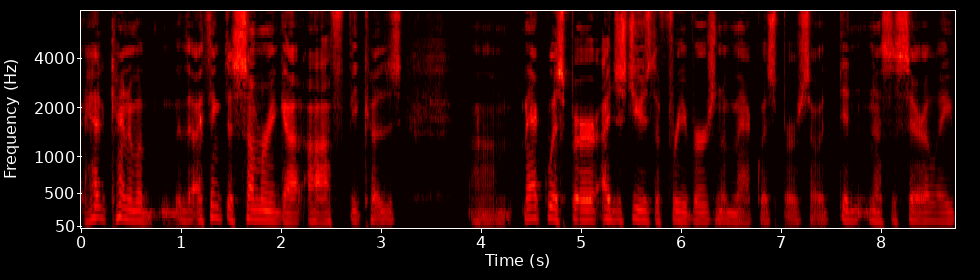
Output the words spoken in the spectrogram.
it had kind of a, I think the summary got off because um, MacWhisper, I just used the free version of MacWhisper, so it didn't necessarily,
